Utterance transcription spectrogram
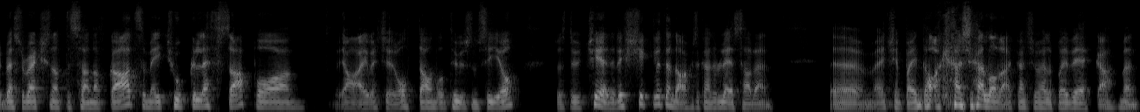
The Resurrection of the Son of God, som er ei tjukk lefse på ja, jeg vet ikke, 800 000 sider. Så hvis du kjeder deg skikkelig en dag, så kan du lese den. Um, ikke på en dag, kanskje heller, kanskje heller på en uke. Men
